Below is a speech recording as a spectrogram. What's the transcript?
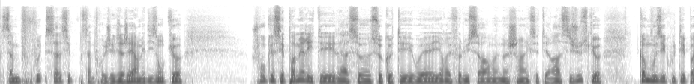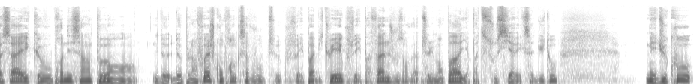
ça me ça, ça me j'exagère, mais disons que je trouve que c'est pas mérité, là, ce, ce côté, ouais, il aurait fallu ça, machin, etc. C'est juste que, comme vous écoutez pas ça et que vous prenez ça un peu en, de, plein fouet, je comprends que, ça vous, que vous soyez pas habitué, que vous soyez pas fan, je vous en veux absolument pas, il n'y a pas de souci avec ça du tout. Mais du coup,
